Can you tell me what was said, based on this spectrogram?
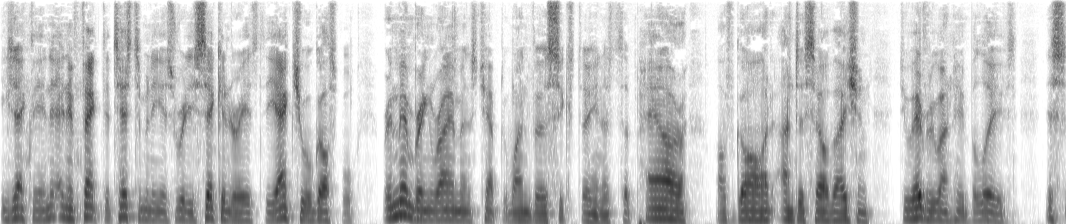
Exactly. And, and in fact, the testimony is really secondary. It's the actual gospel. Remembering Romans chapter 1 verse 16, it's the power of God unto salvation to everyone who believes this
